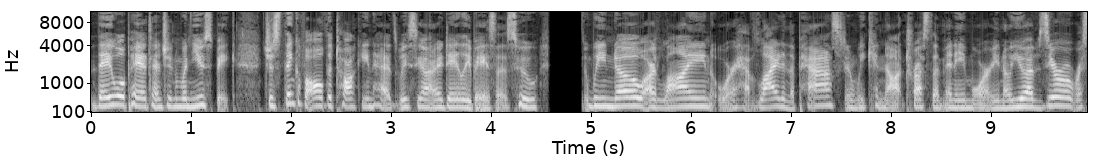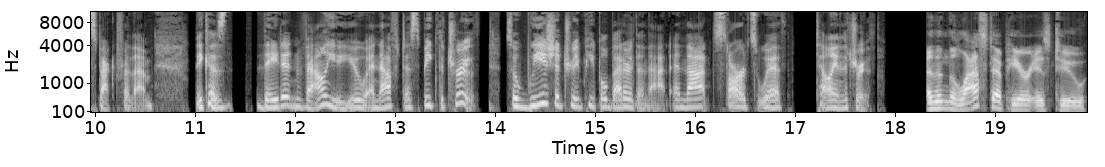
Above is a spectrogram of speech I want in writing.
They will pay attention when you speak. Just think of all the talking heads we see on a daily basis who we know are lying or have lied in the past, and we cannot trust them anymore. You know, you have zero respect for them because they didn't value you enough to speak the truth. So we should treat people better than that. And that starts with telling the truth. And then the last step here is to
